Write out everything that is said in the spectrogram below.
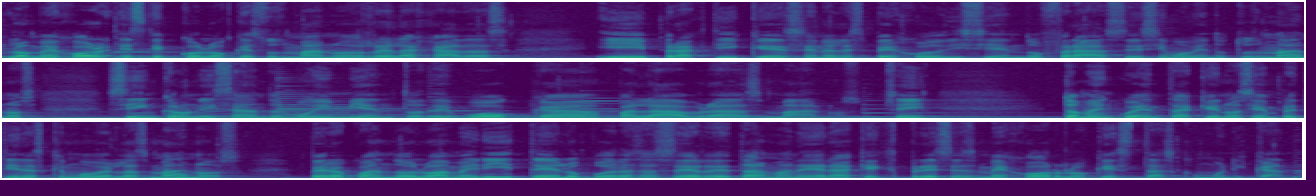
Lo mejor es que coloques tus manos relajadas y practiques en el espejo diciendo frases y moviendo tus manos, sincronizando el movimiento de boca, palabras, manos, ¿sí? Toma en cuenta que no siempre tienes que mover las manos. pero cuando lo amerite lo podrás hacer de tal manera que expreses mejor lo que estás comunicando.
